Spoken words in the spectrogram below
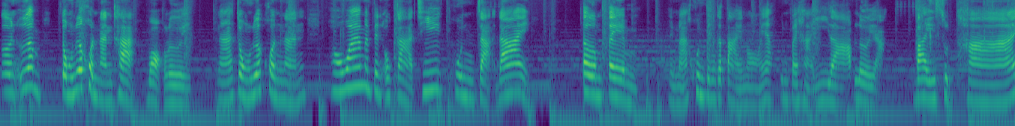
เกินเอื้อม จงเลือกคนนั้นค่ะ บอกเลยนะ จงเลือกคนนั้น เพราะว่ามันเป็นโอกาสที่คุณจะได้เติมเต็ม เห็นไหมคุณเป็นกระต่ายน้อยอะ่ะ คุณไปหายีราฟเลยอะ่ะ ใบสุดท้าย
